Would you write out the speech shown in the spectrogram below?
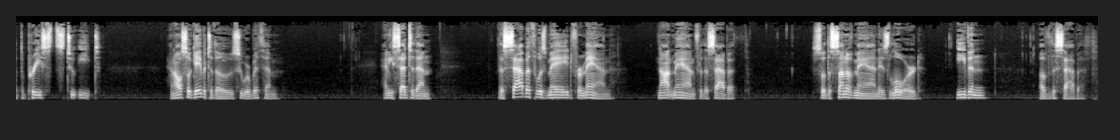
but the priests to eat, and also gave it to those who were with him. And he said to them, The Sabbath was made for man, not man for the Sabbath. So the Son of Man is Lord, even of the Sabbath.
